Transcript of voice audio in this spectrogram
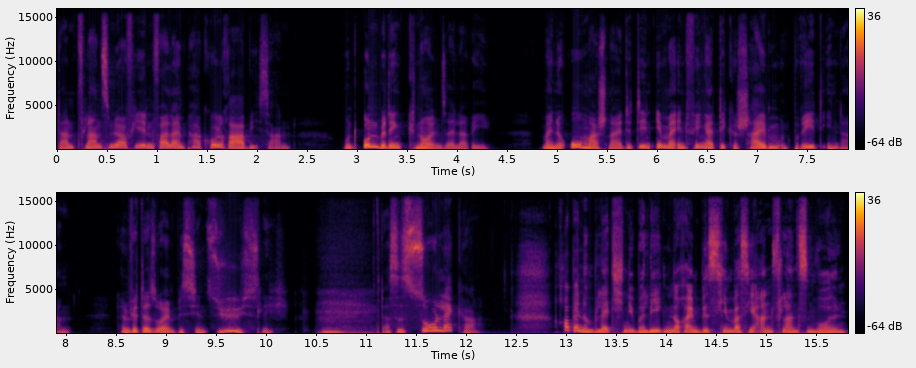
dann pflanzen wir auf jeden Fall ein paar Kohlrabis an. Und unbedingt Knollensellerie. Meine Oma schneidet den immer in fingerdicke Scheiben und brät ihn dann. Dann wird er so ein bisschen süßlich. Hm, das ist so lecker. Robin und Blättchen überlegen noch ein bisschen, was sie anpflanzen wollen.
